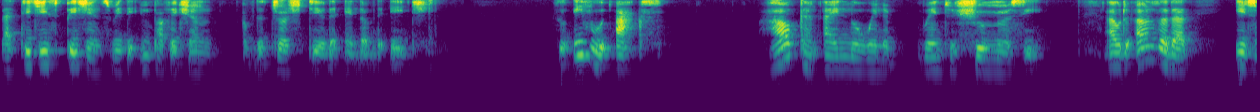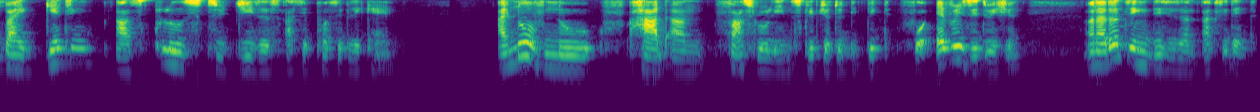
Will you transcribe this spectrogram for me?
that teaches patience with the imperfection of the church till the end of the age. So if we ask, how can I know when, when to show mercy? I would answer that it's by getting as close to Jesus as you possibly can. I know of no hard and fast rule in scripture to detect for every situation, and I don't think this is an accident.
